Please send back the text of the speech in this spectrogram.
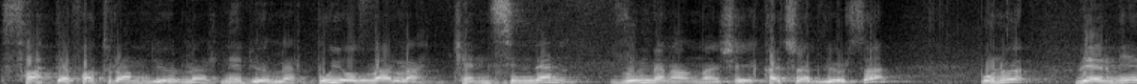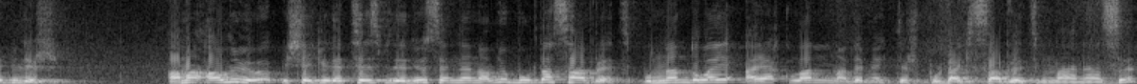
sahte fatura mı diyorlar, ne diyorlar? Bu yollarla kendisinden zulmen alınan şeyi kaçırabiliyorsa bunu vermeyebilir. Ama alıyor, bir şekilde tespit ediyor, senden alıyor. Burada sabret. Bundan dolayı ayaklanma demektir. Buradaki sabretin manası.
